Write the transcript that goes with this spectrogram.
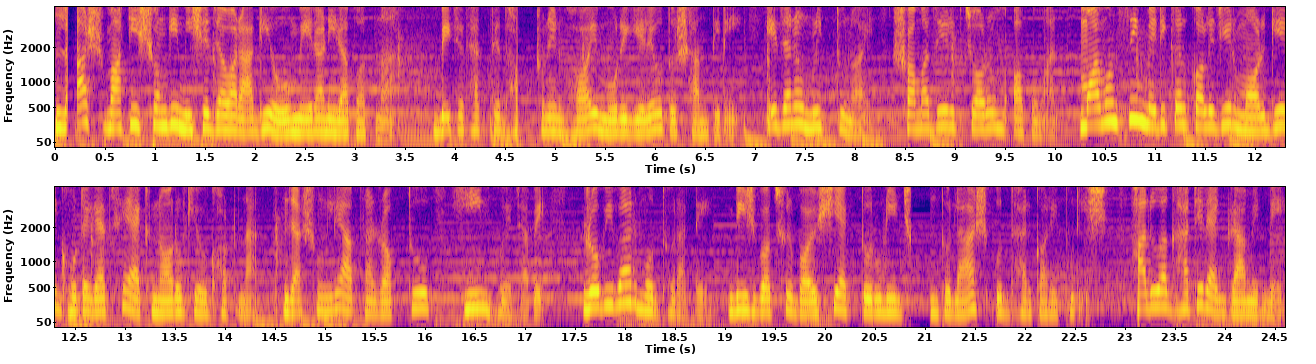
লাশ মাটির সঙ্গে মিশে যাওয়ার আগেও মেয়েরা নিরাপদ না। বেঁচে থাকতে ধর্ষণের ভয়, মরে গেলেও তো শান্তি নেই। এ যেন মৃত্যু নয়, সমাজের চরম অপমান। ময়মনসিংহ মেডিকেল কলেজের মর্গে ঘটে গেছে এক নরকীয় ঘটনা, যা শুনলে আপনার রক্ত হিম হয়ে যাবে। রবিবার মধ্যরাতে ২০ বছর বয়সী এক তরুণীর ঝুলন্ত লাশ উদ্ধার করে পুলিশ। হালুয়াঘাটের এক গ্রামের মেয়ে।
